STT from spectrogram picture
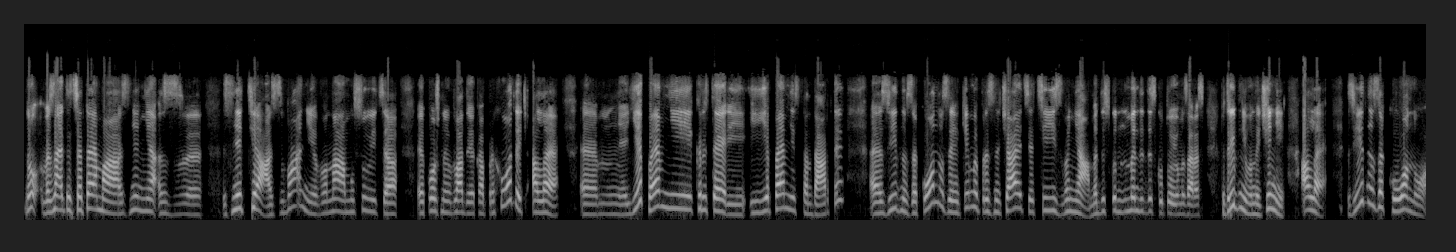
Ну, ви знаєте, ця тема зняння з зняття звані, вона мусується е, кожною владою, яка приходить, але ем, є певні критерії і є певні стандарти е, згідно закону, за якими призначаються ці звання. Ми диску... ми не дискутуємо зараз, потрібні вони чи ні. Але згідно закону,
